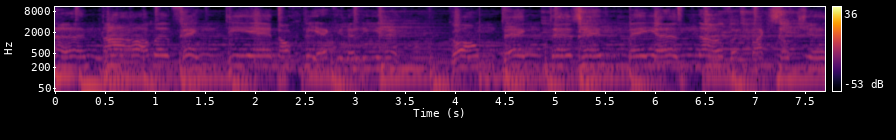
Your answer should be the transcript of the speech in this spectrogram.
een oude vent die je nog meer kunnen leren. Content te zijn met een overplakseltje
